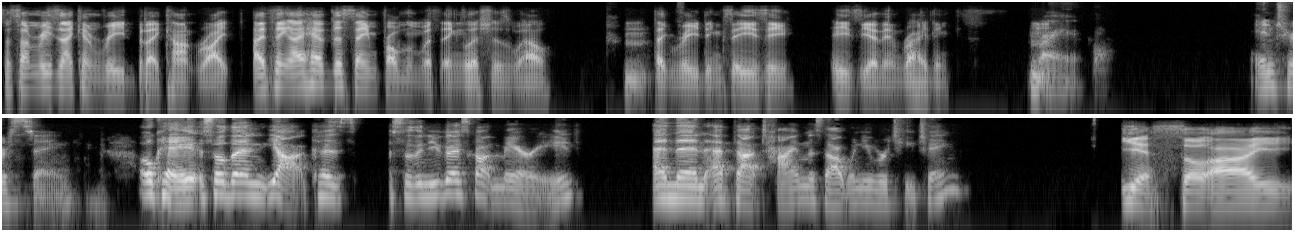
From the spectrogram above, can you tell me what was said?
For some reason I can read but I can't write. I think I have the same problem with English as well. Hmm. Like reading's easy, easier than writing. Hmm. Right. Interesting. Okay, so then yeah, because so then you guys got married, and then at that time, is that when you were teaching? Yes, so I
